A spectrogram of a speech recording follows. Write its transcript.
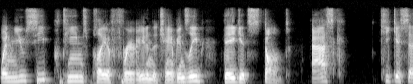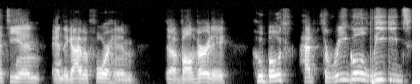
when you see teams play afraid in the Champions League, they get stomped. Ask Quique Setién and the guy before him, uh, Valverde, who both had three goal leads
